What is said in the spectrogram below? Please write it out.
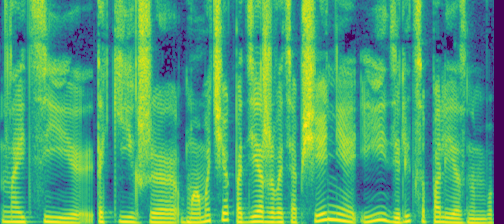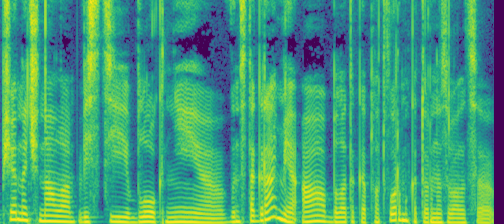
найти таких же мамочек, поддерживать общение и делиться полезным. Вообще начинала вести блог не в Инстаграме, а была такая платформа, которая называется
